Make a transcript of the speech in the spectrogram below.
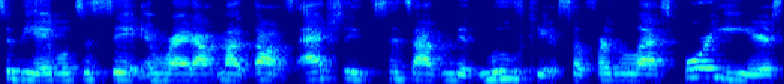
to be able to sit and write out my thoughts. Actually, since I've moved here. So for the last four years,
